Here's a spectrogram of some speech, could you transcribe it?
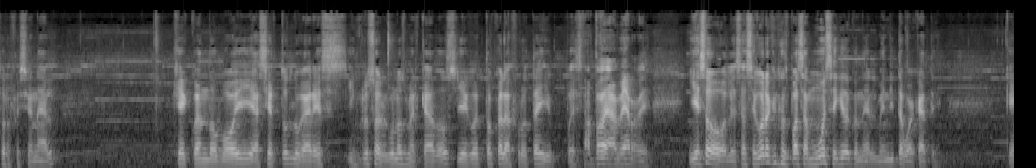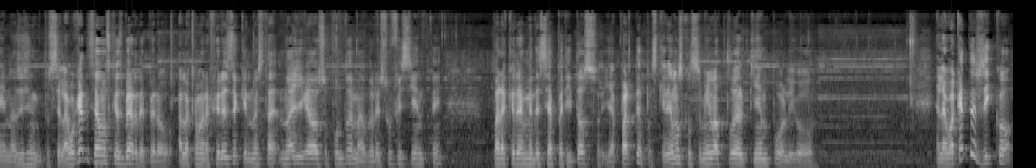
profesional que cuando voy a ciertos lugares, incluso a algunos mercados, llego, toco la fruta y pues está toda verde. Y eso les aseguro que nos pasa muy seguido con el bendito aguacate. Que nos dicen, pues el aguacate sabemos que es verde, pero a lo que me refiero es de que no, está, no ha llegado a su punto de madurez suficiente para que realmente sea apetitoso. Y aparte, pues queremos consumirlo todo el tiempo. Digo, el aguacate es rico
